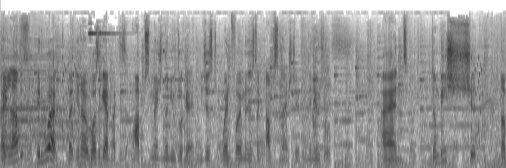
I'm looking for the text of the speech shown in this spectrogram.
like, it worked, but you know it was again like this up smash in the neutral game. He just went for him and just like up smashed it in the neutral. And Dumbi should not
